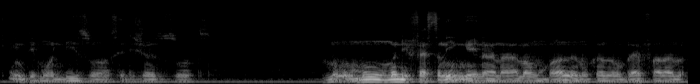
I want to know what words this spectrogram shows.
Quem demonizam as religiões dos outros? Não, não manifesta ninguém na, na, na, Umbanda, no Candomblé, falando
